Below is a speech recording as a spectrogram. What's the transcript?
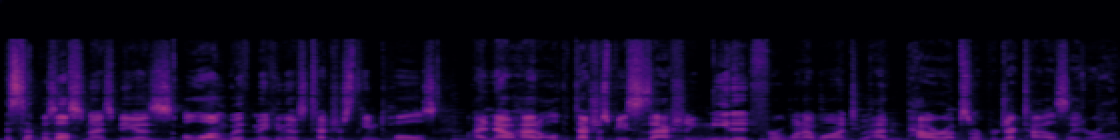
This step was also nice because, along with making those Tetris themed holes, I now had all the Tetris pieces I actually needed for when I wanted to add in power ups or projectiles later on.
